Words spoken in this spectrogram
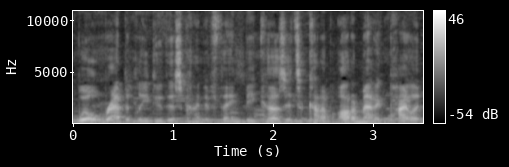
will rapidly do this kind of thing because it's a kind of automatic pilot.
